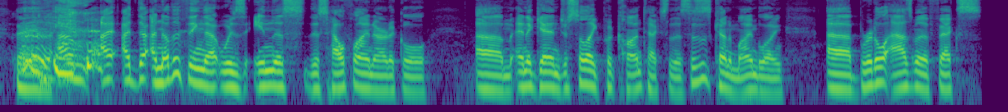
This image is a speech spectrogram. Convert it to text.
um, I, I, th- another thing that was in this this Healthline article, um, and again, just to like put context to this, this is kind of mind blowing. Uh, brittle asthma affects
